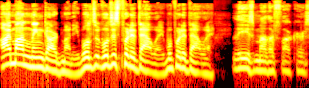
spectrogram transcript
I'm on Lingard money. We'll, we'll just put it that way. We'll put it that way. These motherfuckers.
